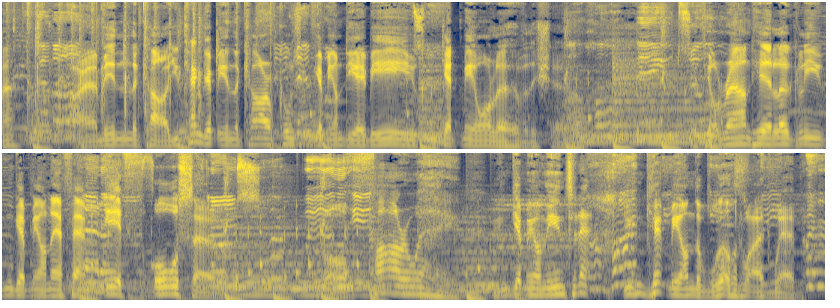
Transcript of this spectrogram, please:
I am in the car. You can get me in the car, of course. You can get me on DAB. You can get me all over the show. If you're around here locally, you can get me on FM. If also you're far away, you can get me on the internet. You can get me on the World Wide Web.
